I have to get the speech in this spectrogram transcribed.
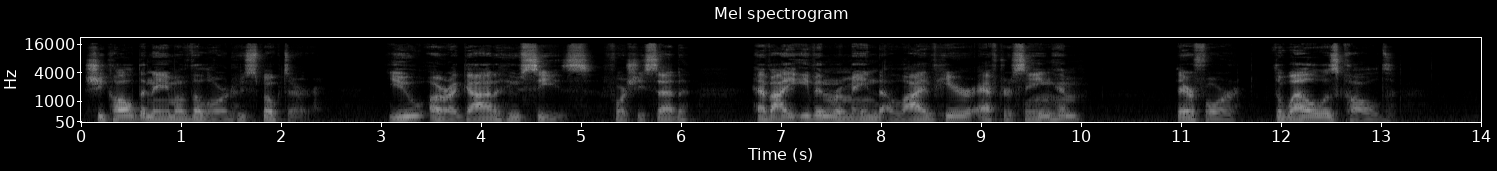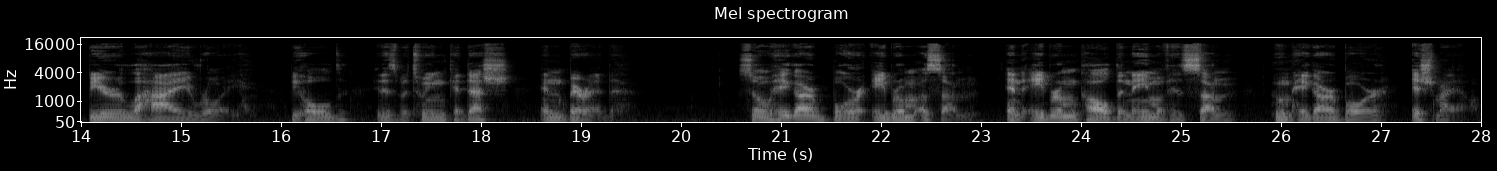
she called the name of the Lord who spoke to her. You are a God who sees. For she said, Have I even remained alive here after seeing him? Therefore, the well was called Beer Lahai Roi. Behold, it is between Kadesh and Bered. So Hagar bore Abram a son, and Abram called the name of his son, whom Hagar bore, Ishmael.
